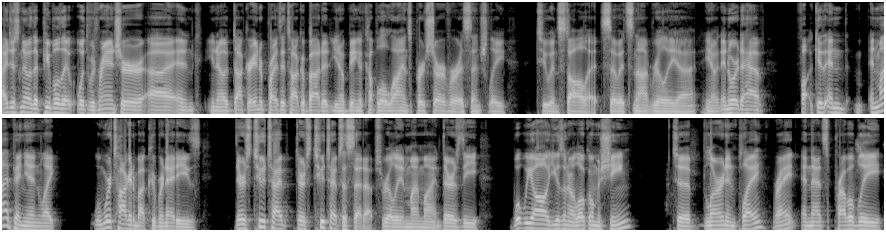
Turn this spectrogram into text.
I just know that people that with, with Rancher uh, and you know Docker Enterprise, they talk about it, you know, being a couple of lines per server essentially to install it. So it's not really, uh, you know, in order to have and in my opinion, like when we're talking about Kubernetes, there's two type there's two types of setups really in my mind. There's the what we all use on our local machine to learn and play, right? And that's probably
